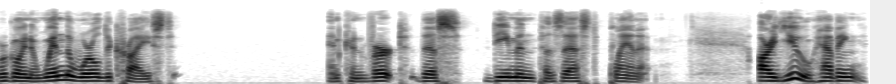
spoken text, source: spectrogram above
we're going to win the world to Christ and convert this demon possessed planet. Are you having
